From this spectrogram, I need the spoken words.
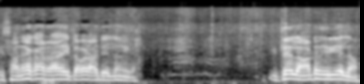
ఈ సంద్రకాడ రా ఇట్లా కూడా అటు వెళ్దాం ఇక. ఇట్లా వెళ్దాం ఆటో తిరిగి వెళ్దాం.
